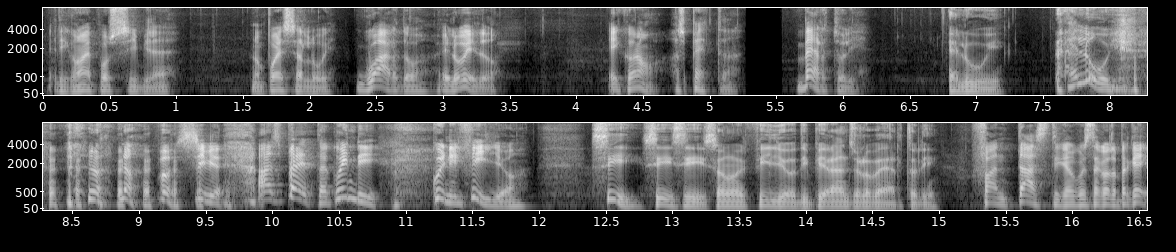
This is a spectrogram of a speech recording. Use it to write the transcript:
e dico non è possibile, non può essere lui. Guardo e lo vedo. E dico no, aspetta, Bertoli. È lui. È lui. no, è possibile. Aspetta, quindi, quindi il figlio. Sì, sì, sì, sono il figlio di Pierangelo Bertoli fantastica questa cosa perché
